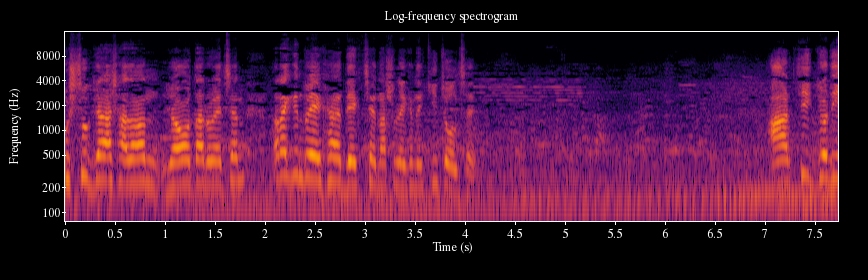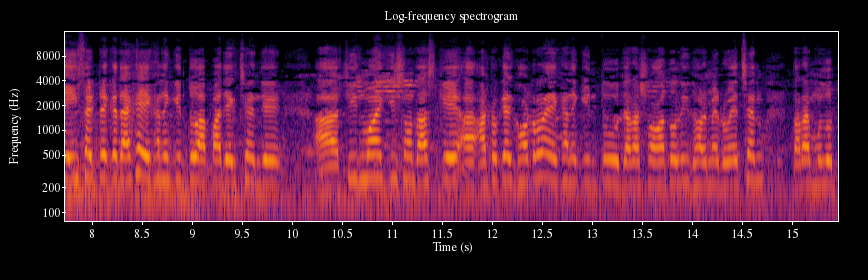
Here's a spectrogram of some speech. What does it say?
উৎসুক যারা সাধারণ জনতা রয়েছেন, তারা কিন্তু এখানে দেখছেন আসলে এখানে কি চলছে। আর ঠিক যদি এই সাইড থেকে দেখে এখানে কিন্তু আপনারা দেখছেন যে চিন্ময় কৃষ্ণ দাসকে আটকের ঘটনা। এখানে কিন্তু যারা সনাতনী ধর্মের রয়েছেন তারা মূলত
